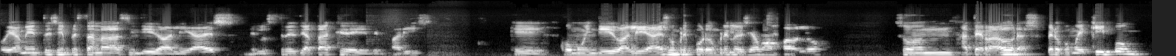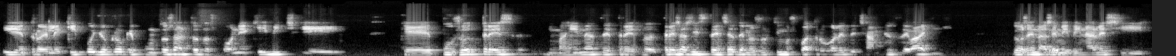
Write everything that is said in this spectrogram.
obviamente siempre están las individualidades de los tres de ataque de, de París, que como individualidades hombre por hombre, lo decía Juan Pablo, son aterradoras, pero como equipo y dentro del equipo yo creo que puntos altos los pone Kimmich y que puso tres, imagínate, tres, tres asistencias de los últimos cuatro goles de Champions de Bayern, dos en las semifinales y,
